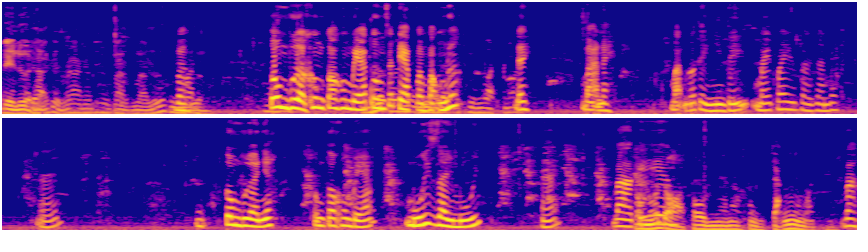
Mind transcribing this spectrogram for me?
để lửa tháng chuyển ra cho vào, vào nước. Vâng. tôm vừa không to không bé. Tôm rất đẹp và mọng nước. Đây bạn này. Bạn có thể nhìn thấy máy quay vào gần đây. Đấy. Tôm vừa nhé không to không bé. Múi dày múi đấy. Và cái không nó đỏ tôm nha nó không trắng như mọi vâng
